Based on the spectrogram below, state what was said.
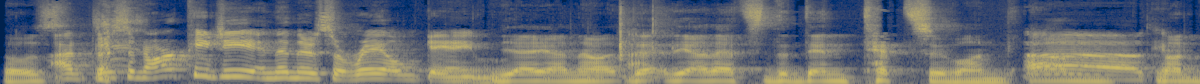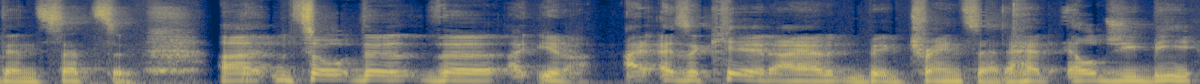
Those. Uh, there's an RPG and then there's a rail game. Yeah, yeah, no, th- yeah, that's the Dentetsu one, um, Ah, okay. not Densetsu. Uh, so the the you know, I, as a kid, I had a big train set. I had LGB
